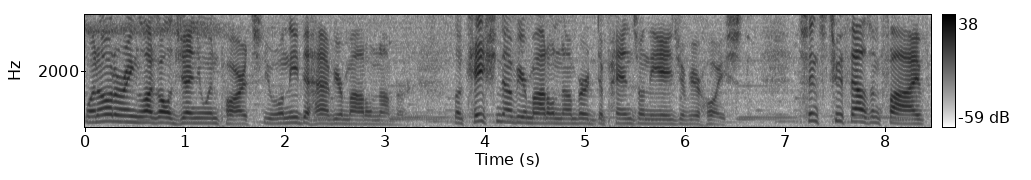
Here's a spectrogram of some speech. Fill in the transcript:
When ordering Lug-All genuine parts, you will need to have your model number. Location of your model number depends on the age of your hoist. Since 2005,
